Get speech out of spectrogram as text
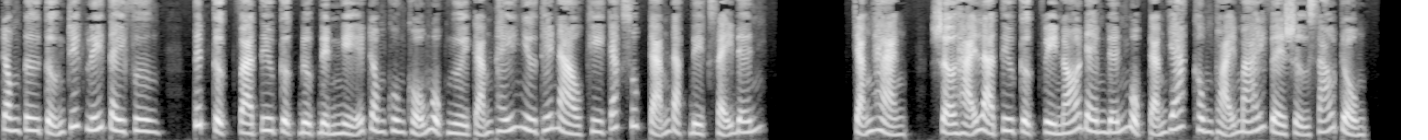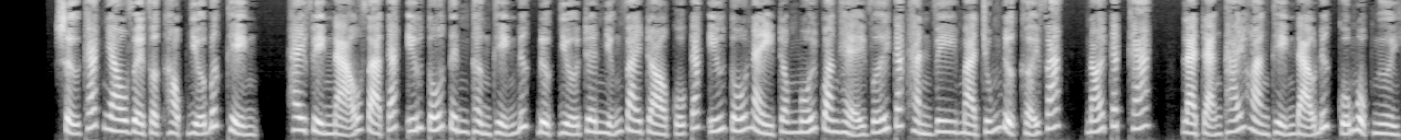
Trong tư tưởng triết lý Tây phương, tích cực và tiêu cực được định nghĩa trong khuôn khổ một người cảm thấy như thế nào khi các xúc cảm đặc biệt xảy đến. Chẳng hạn, sợ hãi là tiêu cực vì nó đem đến một cảm giác không thoải mái về sự xáo trộn. Sự khác nhau về Phật học giữa bất thiện, hay phiền não và các yếu tố tinh thần thiện đức được dựa trên những vai trò của các yếu tố này trong mối quan hệ với các hành vi mà chúng được khởi phát, nói cách khác, là trạng thái hoàn thiện đạo đức của một người.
